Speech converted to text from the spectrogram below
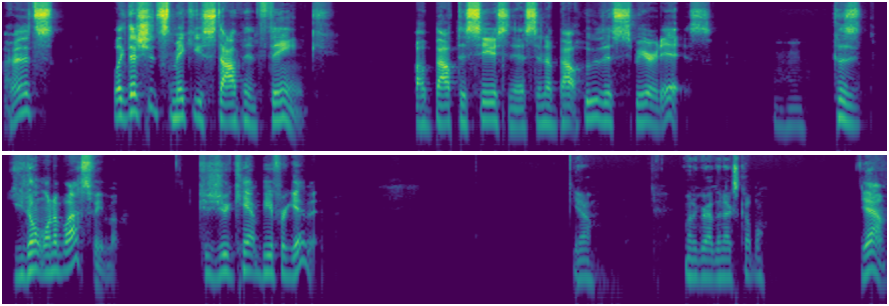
I mean it's like that should make you stop and think about the seriousness and about who this spirit is Mm-hmm. because you don't want to blaspheme him because you can't be forgiven. Yeah. I'm going to grab the next couple? Yeah.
